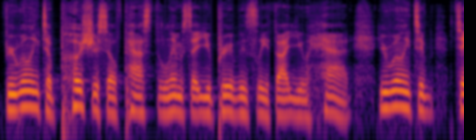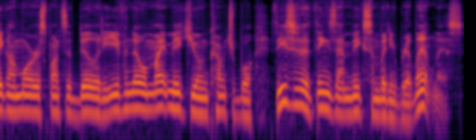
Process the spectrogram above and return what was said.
if you're willing to push yourself past the limits that you previously thought you had, you're willing to take on more responsibility, even though it might make you uncomfortable, these are the things that make somebody relentless.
